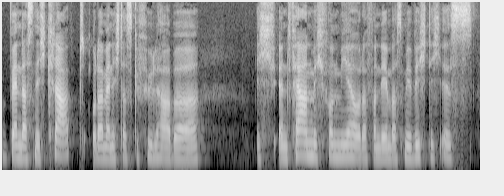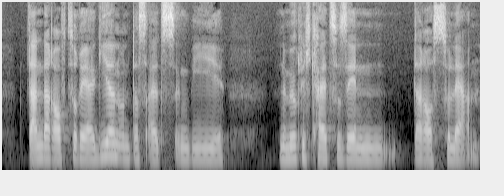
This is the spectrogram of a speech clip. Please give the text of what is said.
wenn das nicht klappt oder wenn ich das Gefühl habe, ich entferne mich von mir oder von dem, was mir wichtig ist, dann darauf zu reagieren und das als irgendwie eine Möglichkeit zu sehen, daraus zu lernen.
